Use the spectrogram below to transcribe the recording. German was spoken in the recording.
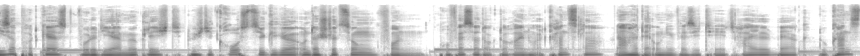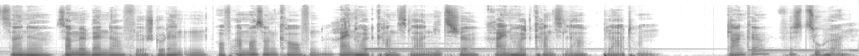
Dieser Podcast wurde dir ermöglicht durch die großzügige Unterstützung von Professor Dr. Reinhold Kanzler nahe der Universität Heidelberg. Du kannst seine Sammelbänder für Studenten auf Amazon kaufen. Reinhold Kanzler Nietzsche, Reinhold Kanzler Platon. Danke fürs Zuhören.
